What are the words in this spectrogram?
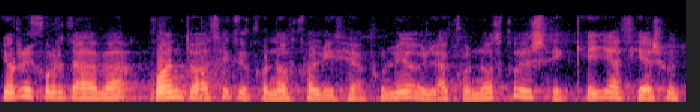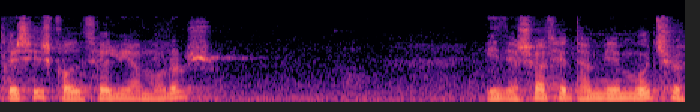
yo recordaba cuánto hace que conozco a Alicia Puleo y la conozco desde que ella hacía su tesis con Celia Moros. Y de eso hace también mucho.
